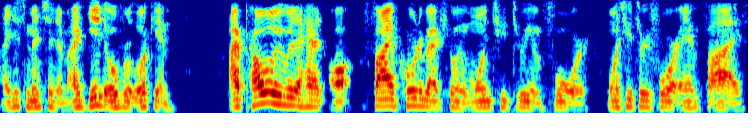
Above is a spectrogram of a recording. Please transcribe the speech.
I just mentioned him. I did overlook him. I probably would have had all, five quarterbacks going one, two, three, and four. One, two, three, four, and five.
